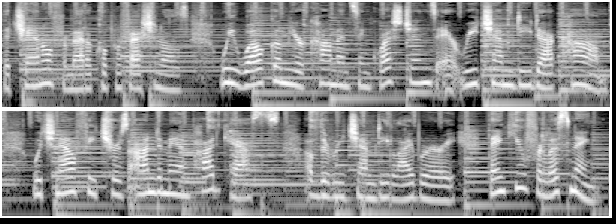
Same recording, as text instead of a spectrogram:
the channel for medical professionals. We welcome your comments and questions at ReachMD.com, which now features on demand podcasts of the ReachMD library. Thank you for listening.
